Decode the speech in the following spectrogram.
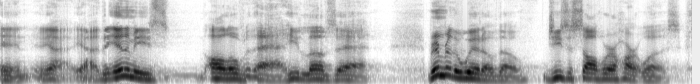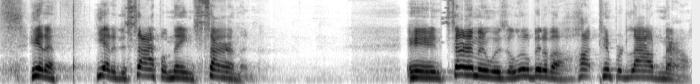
And yeah, yeah, the enemy's all over that. He loves that. Remember the widow, though. Jesus saw where her heart was. He had a, he had a disciple named Simon. And Simon was a little bit of a hot tempered loudmouth.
